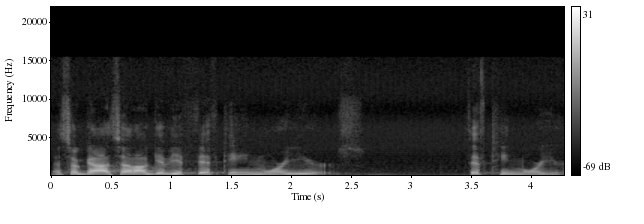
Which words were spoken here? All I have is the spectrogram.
And so God said, I'll give you 15 more years. 15 more years.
